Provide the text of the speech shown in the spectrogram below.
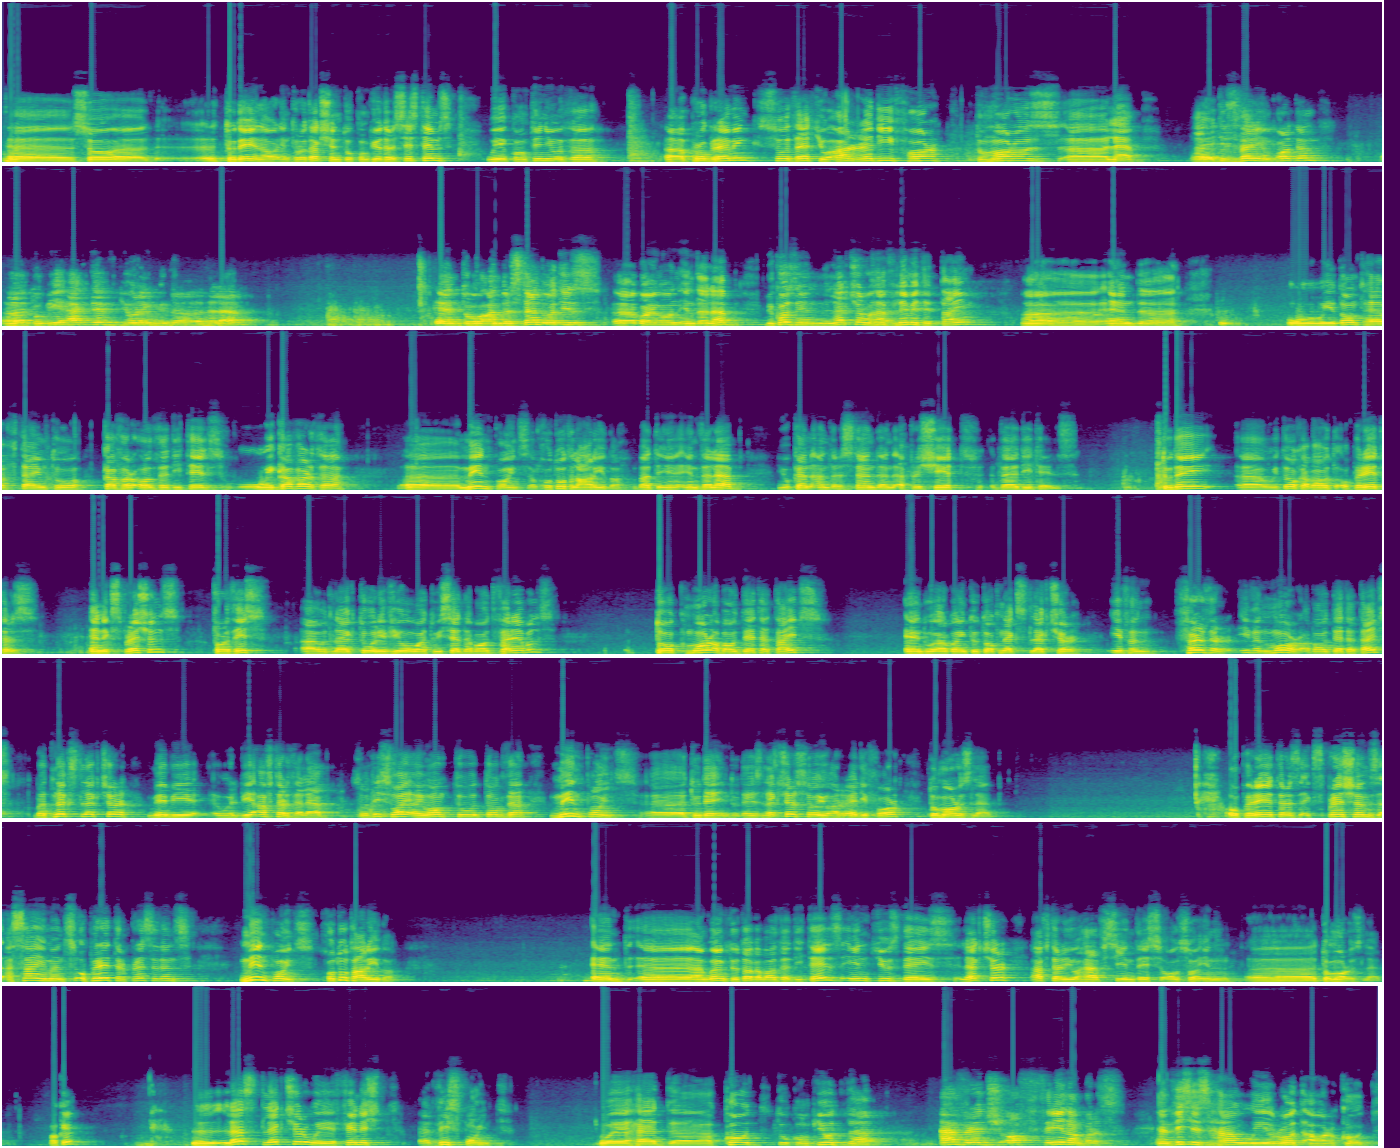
Uh, so uh, today in our introduction to computer systems, we continue the uh, programming so that you are ready for tomorrow's uh, lab. Uh, it is very important uh, to be active during the, the lab and to understand what is uh, going on in the lab because in lecture we have limited time uh, and uh, we don't have time to cover all the details. We cover the uh, main points, الخطوط العريضة, but in, in the lab you can understand and appreciate the details. Today uh, we talk about operators and expressions. For this, I would like to review what we said about variables, talk more about data types, and we are going to talk next lecture even further, even more about data types. But next lecture maybe will be after the lab. So this is why I want to talk the main points uh, today in today's lecture, so you are ready for tomorrow's lab. Operators, expressions, assignments, operator precedence, main points, خطوط عريضة. And uh, I'm going to talk about the details in Tuesday's lecture after you have seen this also in uh, tomorrow's lab. Okay? Last lecture we finished at this point. We had uh, code to compute the average of three numbers, and this is how we wrote our code.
